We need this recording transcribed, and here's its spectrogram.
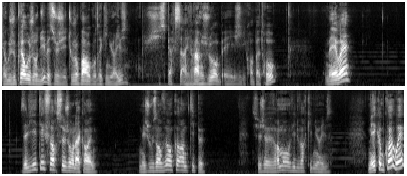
Donc je pleure aujourd'hui parce que j'ai toujours pas rencontré Keanu Reeves. J'espère que ça arrivera un jour, mais j'y crois pas trop. Mais ouais, vous aviez été fort ce jour-là quand même. Mais je vous en veux encore un petit peu. Parce que j'avais vraiment envie de voir Keanu Reeves. Mais comme quoi, ouais,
